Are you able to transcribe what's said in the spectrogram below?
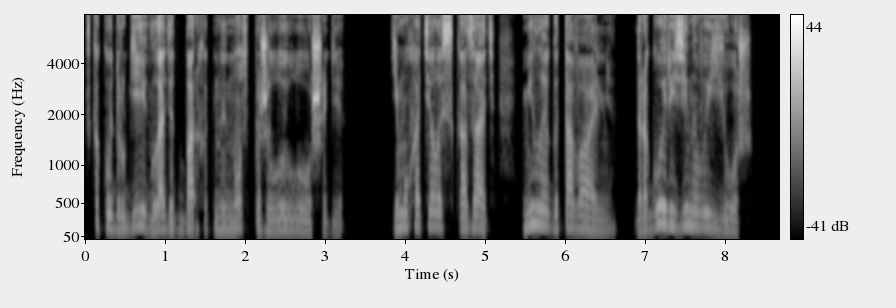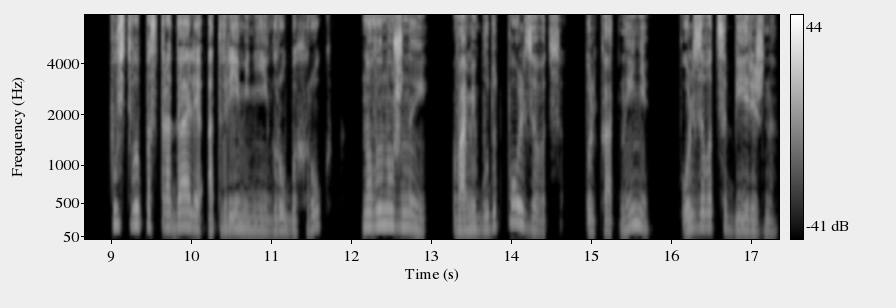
с какой другие гладят бархатный нос пожилой лошади. Ему хотелось сказать «милая готовальня», дорогой резиновый еж. Пусть вы пострадали от времени и грубых рук, но вы нужны, вами будут пользоваться, только отныне пользоваться бережно,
